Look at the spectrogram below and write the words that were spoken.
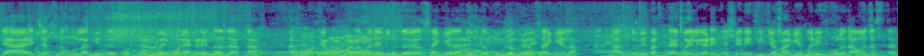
त्या ह्याच्यातनं. मुलांनी जर मुंबई पुण्याकडे न जाता आज मोठ्या प्रमाणामध्ये दुग्ध व्यवसाय केला दुग्धपूरक व्यवसाय केला. आज तुम्ही बघताय बैलगाड्यांच्या शर्यतीच्या मागे बरीच मुलं धावत असतात.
